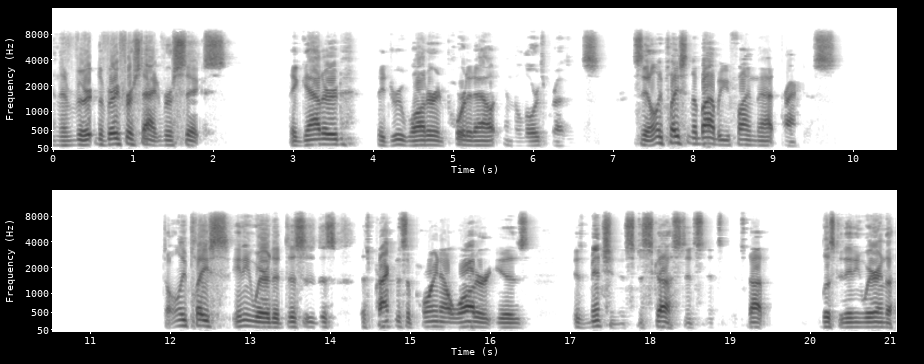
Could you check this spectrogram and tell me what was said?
And then the very first act, verse 6, they gathered, they drew water and poured it out in the Lord's presence. It's the only place in the Bible you find that practice. The only place anywhere that this is this this practice of pouring out water is is mentioned. It's discussed. It's it's it's not listed anywhere in the,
